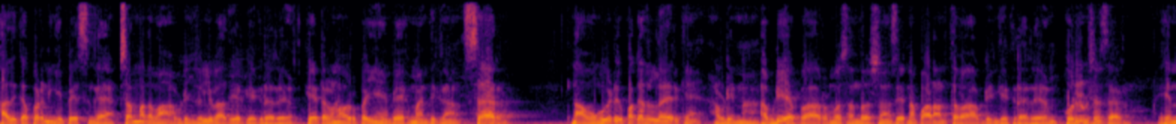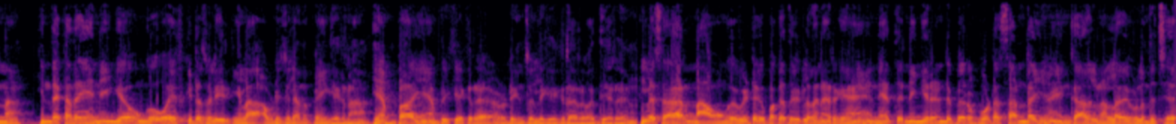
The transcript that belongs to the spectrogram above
அதுக்கப்புறம் நீங்கள் பேசுங்க. சம்மதமா? அப்படின்னு சொல்லி வாத்தியார் கேட்குறாரு கேட்டவொன்னே ஒரு பையன் வேகமாக எந்திரிக்கிறான் சார் நான் உங்கள் வீட்டுக்கு பக்கத்தில் தான் இருக்கேன் அப்படின்னா அப்படியாப்பா ரொம்ப சந்தோஷம். சரி நான் பாடம் நடத்தவா அப்படின்னு கேட்குறாரு ஒரு நிமிஷம் சார் என்ன? இந்த கதையை நீங்கள் உங்கள் ஒய்ஃப் கிட்ட சொல்லியிருக்கீங்களா? அப்படின்னு சொல்லி அந்த பையன் கேட்குறான் ஏன்பா ஏன் இப்படி கேட்குற அப்படின்னு சொல்லி கேட்குறாரு வாத்தியார். இல்லை சார் நான் உங்கள் வீட்டுக்கு பக்கத்து வீட்டில் தானே இருக்கேன். நேற்று நீங்கள் ரெண்டு பேரும் போட்ட சண்டையும் என் காதில் நல்லாவே விழுந்துச்சு.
